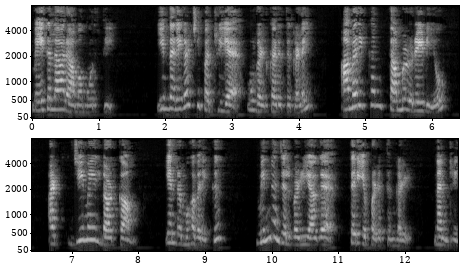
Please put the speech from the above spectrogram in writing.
மேகலா ராமமூர்த்தி. இந்த நிகழ்ச்சி பற்றிய உங்கள் கருத்துக்களை American Tamil radio at Gmail dot com என்ற முகவரிக்கு மின்னஞ்சல் வழியாக தெரியப்படுத்துங்கள். நன்றி.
